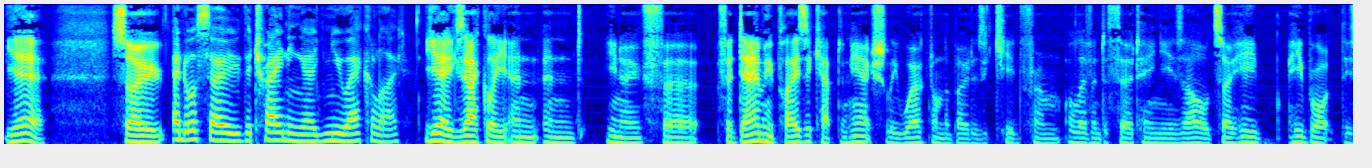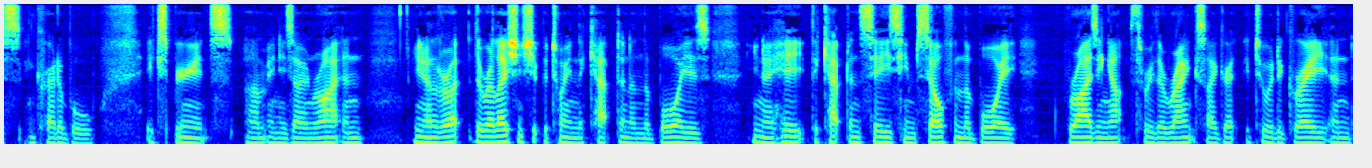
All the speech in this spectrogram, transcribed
Yeah. So and also the training a new acolyte. Yeah, exactly. And and you know, for for Dam, who plays a captain, he actually worked on the boat as a kid from eleven to thirteen years old. So he he brought this incredible experience um, in his own right. And you know, the re- the relationship between the captain and the boy is, you know, he the captain sees himself and the boy rising up through the ranks I to a degree and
